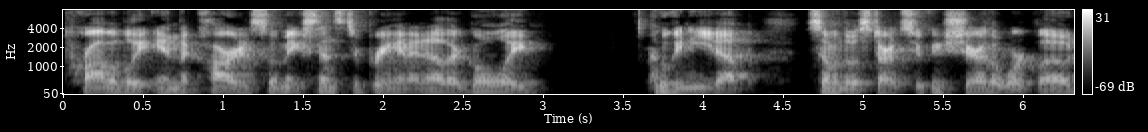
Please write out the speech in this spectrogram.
probably in the cards. So it makes sense to bring in another goalie who can eat up some of those starts, who can share the workload.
